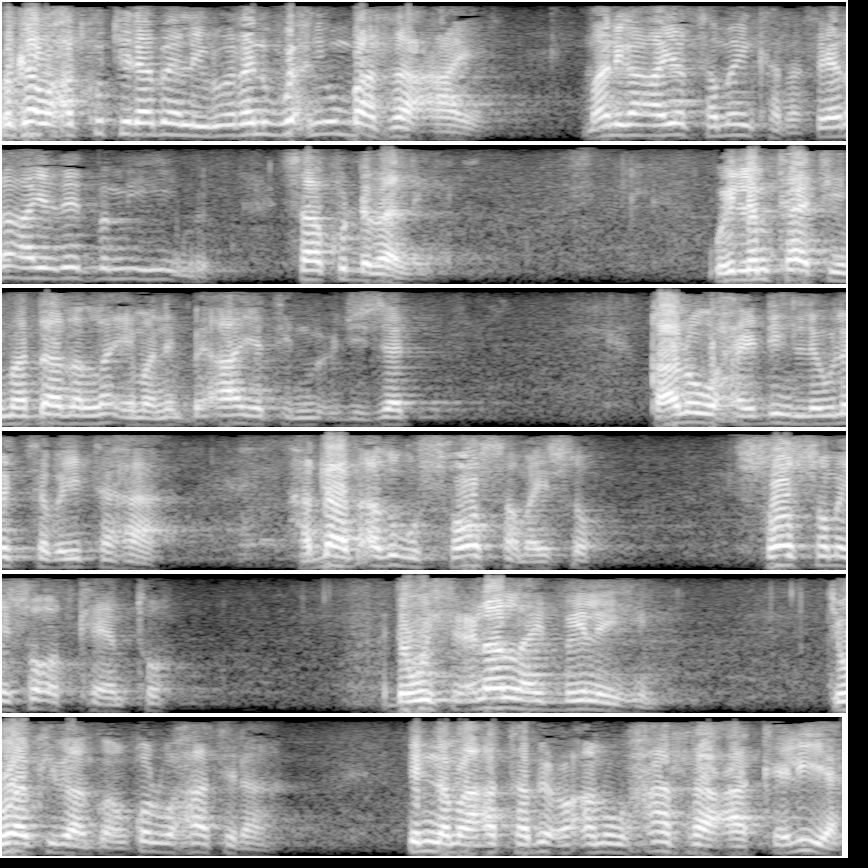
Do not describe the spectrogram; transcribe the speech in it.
marka waxaad ku tidhaa baa la yidhi war anigu waxyi un baan raacaaye ma aniga aayad samayn kara reero aayadeedba mihi saa ku dhabaalay wain lam taatihim haddaadan la imanin biaayatin mucjizad qaaluu waxay dhihi lowla tabaytahaa haddaad adigu soo samayso soo samayso ood keento. Hadda way ficnaan lahayd bay leeyihiin. Jawaabkii baa go-an qol waxaa tidhaa inamaa atabicu anu waxaan raacaa keliya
